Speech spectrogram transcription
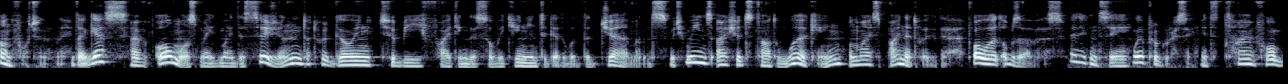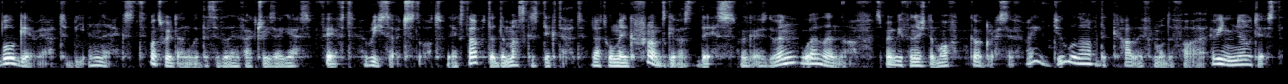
unfortunately. But I guess I've almost made my decision that we're going to be fighting the Soviet Union together with the Germans, which means I should start working on my spy network there. Forward observers. As you can see, we're progressing. It's time for Bulgaria to be annexed. Once we're done with the civilian factories, I guess. Fifth, research slot. Next up, the Damascus Diktat. That will make France give us this. What guys doing? Well enough. Let's maybe finish them off. Go aggressive. I do love the Caliph modifier. Have you noticed?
